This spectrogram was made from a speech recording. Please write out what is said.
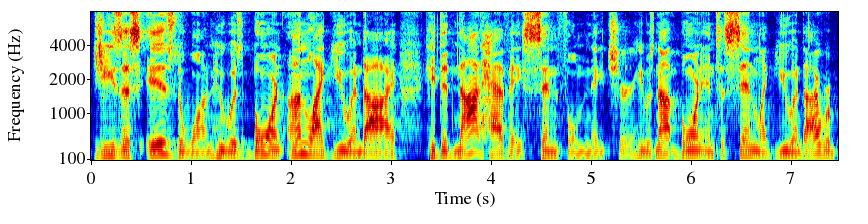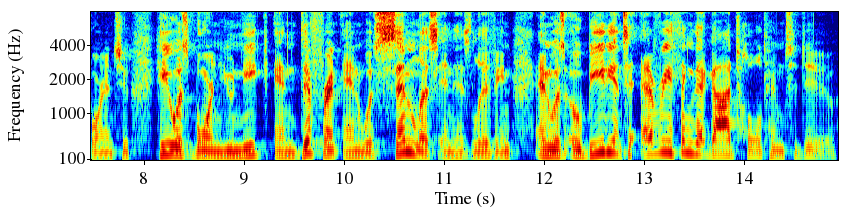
Jesus is the one who was born unlike you and I. He did not have a sinful nature. He was not born into sin like you and I were born into. He was born unique and different and was sinless in his living and was obedient to everything that God told him to do.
